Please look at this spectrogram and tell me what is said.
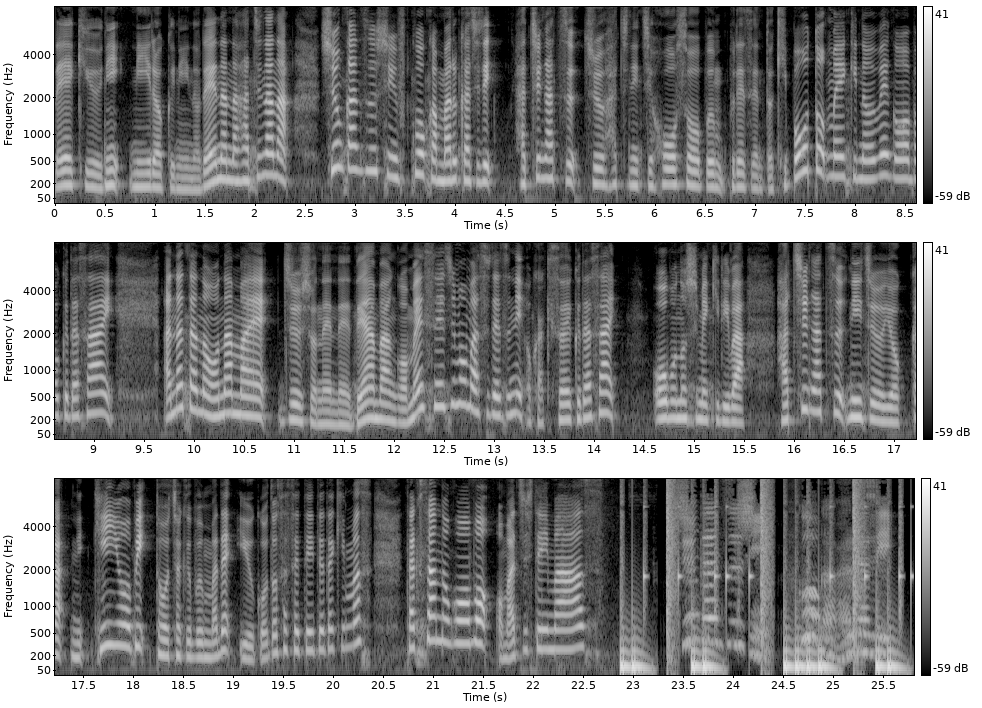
092-262-0787瞬間通信福岡丸かじり。8月18日放送分プレゼント希望と明記の上ご応募ください。あなたのお名前住所年齢電話番号メッセージも忘れずにお書き添えください応募の締め切りは8月24日に金曜日到着分まで有効とさせていただきます。たくさんのご応募お待ちしています。瞬間通信福岡丸かじり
